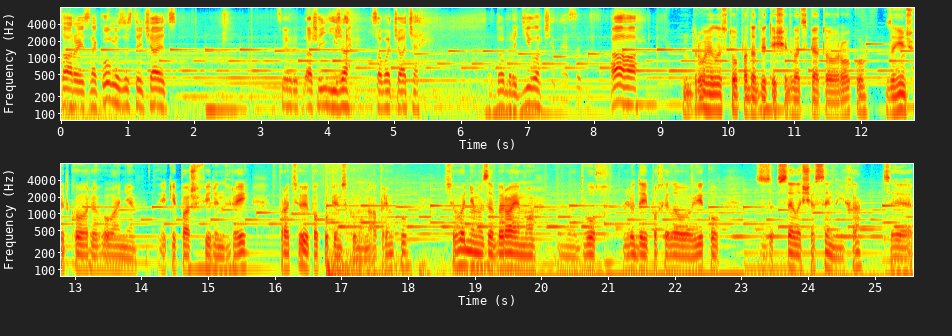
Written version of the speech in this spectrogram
старі знайомі зустрічаються. Це говорить, наша їжа собачача. Добре діло. Ага. 2 листопада 2025 року загін швидкого реагування екіпаж Філін Грей працює по Куп'янському напрямку. Сьогодні ми забираємо е, двох людей похилого віку з селища Синиха. Це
